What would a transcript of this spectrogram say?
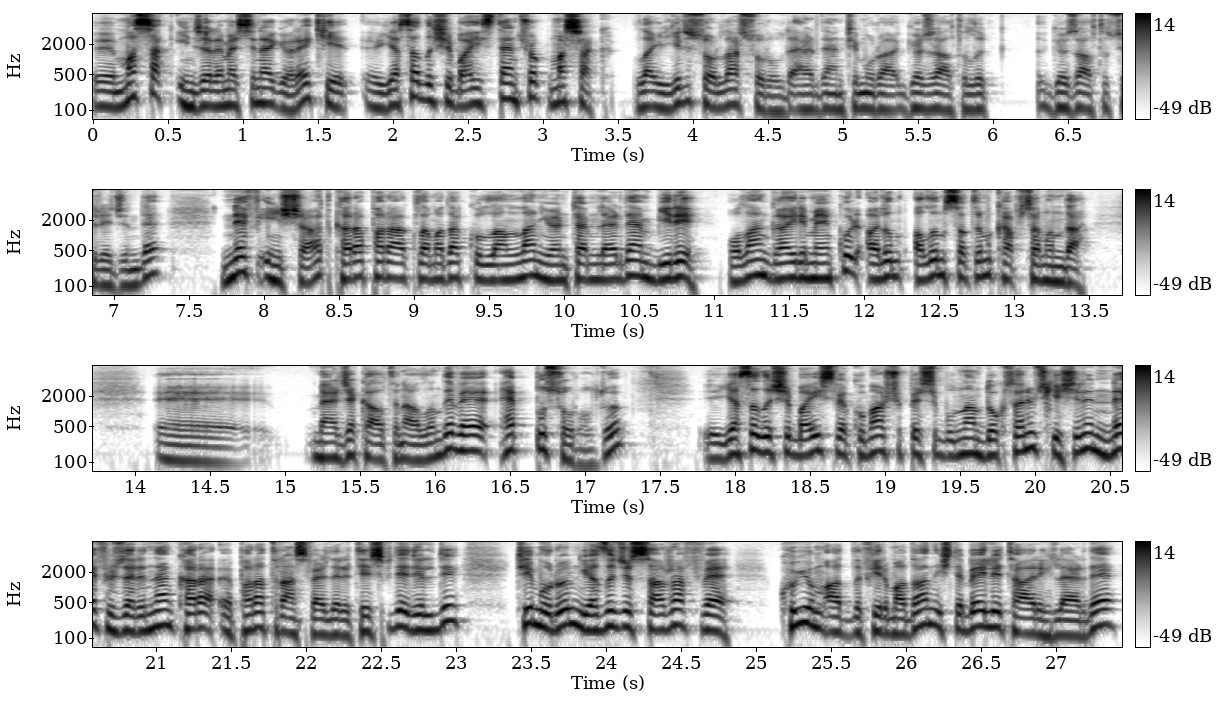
e, Masak incelemesine göre ki e, yasa dışı bahisten çok Masak'la ilgili sorular soruldu Erden Timur'a gözaltılık gözaltı sürecinde. Nef inşaat kara para aklamada kullanılan yöntemlerden biri olan gayrimenkul alım alım satımı kapsamında e, mercek altına alındı ve hep bu soruldu. E, yasa dışı bahis ve kumar şüphesi bulunan 93 kişinin nef üzerinden kara, e, para transferleri tespit edildi. Timur'un yazıcı sarraf ve Kuyum adlı firmadan işte belli tarihlerde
